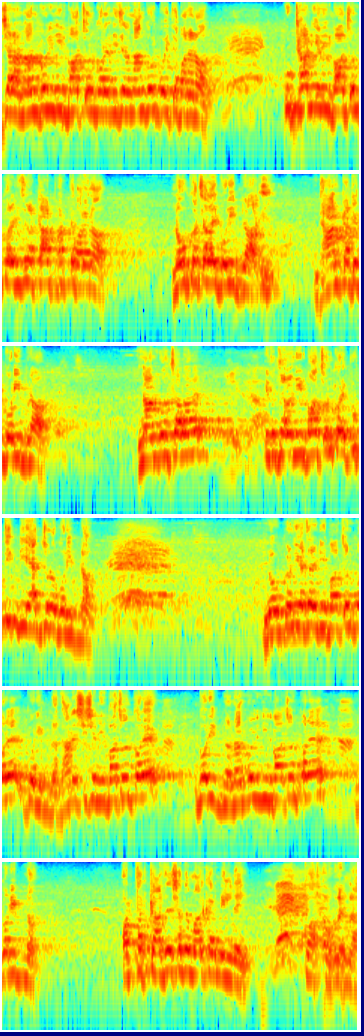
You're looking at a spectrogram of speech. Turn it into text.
যারা নাঙ্গলি নির্বাচন করে, নিজেরা নাঙ্গল বইতে পারে না। কুঠা নিয়ে নির্বাচন করে, নিজেরা কাঠ ফাটতে পারে না। নৌকা চালায় গরিবরা, ধান কাটে গরিবরা। নাঙ্গল চালায়, কিন্তু যারা নির্বাচন করে প্রতীক নিয়ে একজনও গরিব না। নৌকা নিয়ে যারা নির্বাচন করে, গরিব না। ধানের শীষে নির্বাচন করে, গরিব না। নাঙ্গলি নির্বাচন করে, গরিব না। অর্থাৎ কাজের সাথে মার্কার মিল নেই। কথা বলে না।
